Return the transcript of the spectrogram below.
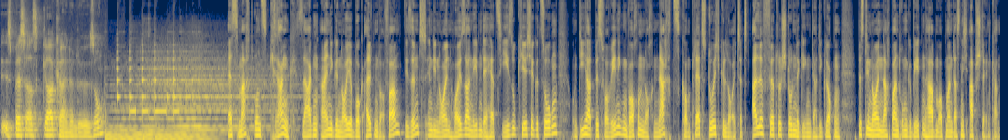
ist besser als gar keine Lösung. Es macht uns krank, sagen einige neue Burg Altendorfer. Die sind in die neuen Häuser neben der Herz-Jesu-Kirche gezogen und die hat bis vor wenigen Wochen noch nachts komplett durchgeläutet. Alle Viertelstunde gingen da die Glocken, bis die neuen Nachbarn drum gebeten haben, ob man das nicht abstellen kann.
